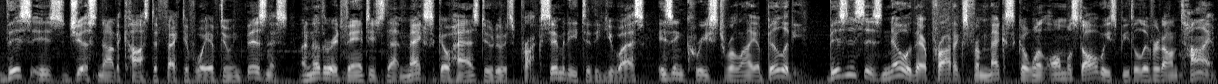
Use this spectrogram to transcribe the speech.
This is just not a cost effective way of doing business. Another advantage that Mexico has due to its proximity to the US is increased reliability. Businesses know their products from Mexico will almost always be delivered on time.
